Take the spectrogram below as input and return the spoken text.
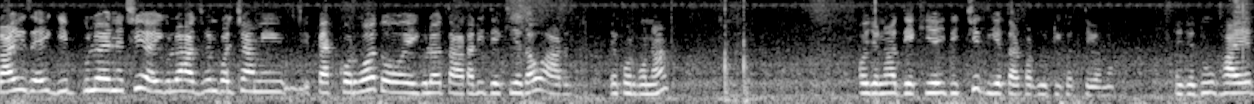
গাইজ এই গিফটগুলো এনেছি, এইগুলো হাজবেন্ড বলছে আমি প্যাক করব, তো এইগুলো তাড়াতাড়ি দেখিয়ে দাও, আর এ করব না। ওই জন্য দেখিয়েই দিচ্ছি, দিয়ে তারপর রুটি করতে গেল এই যে দু ভাইয়ের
